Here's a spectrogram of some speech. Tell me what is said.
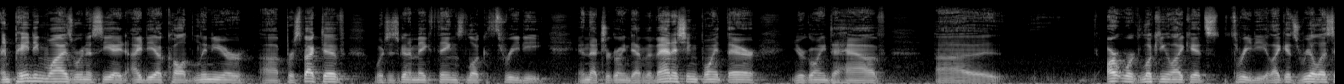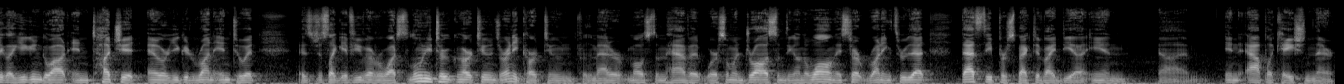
And painting wise, we're going to see an idea called linear uh, perspective, which is going to make things look 3D, in that you're going to have a vanishing point there. You're going to have uh, artwork looking like it's 3D, like it's realistic, like you can go out and touch it or you could run into it. It's just like if you've ever watched Looney Tunes cartoons or any cartoon for the matter, most of them have it where someone draws something on the wall and they start running through that. That's the perspective idea in um, in application there.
